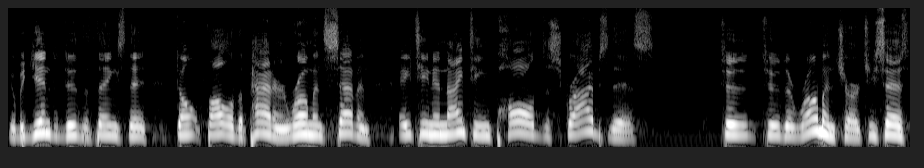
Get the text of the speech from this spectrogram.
You'll begin to do the things that don't follow the pattern. Romans 7 18 and 19, Paul describes this to, to the Roman church. He says,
